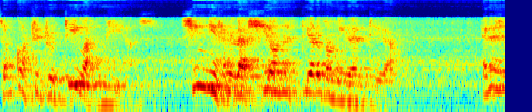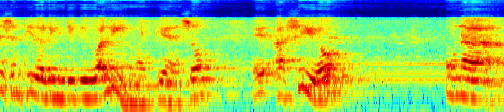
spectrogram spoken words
Son constitutivas mías. Sin mis relaciones pierdo mi identidad. En ese sentido, el individualismo, pienso, eh, ha sido una,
